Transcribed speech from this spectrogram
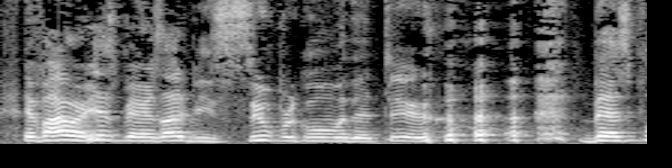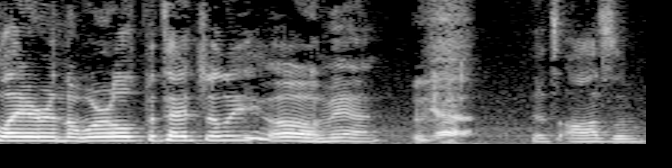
if i were his parents i'd be super cool with it too best player in the world potentially oh man Yeah. that's awesome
